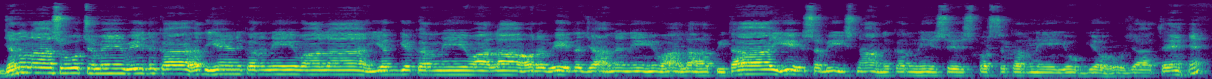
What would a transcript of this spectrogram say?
जनना सोच में वेद का अध्ययन करने वाला, यज्ञ करने वाला और वेद जानने वाला पिता, ये सभी स्नान करने से स्पर्श करने योग्य हो जाते हैं।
